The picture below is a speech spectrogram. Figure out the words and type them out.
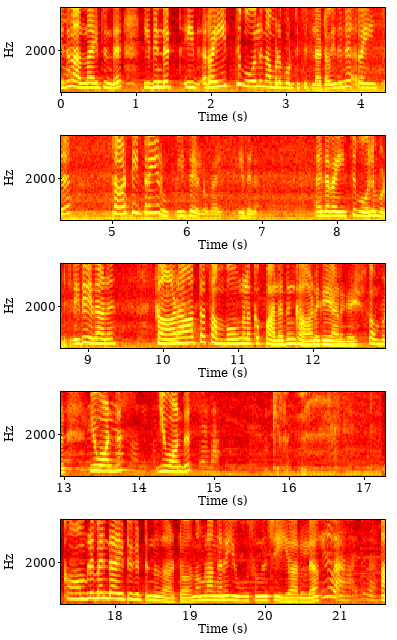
ഇത് നന്നായിട്ടുണ്ട്. ഇതിന്റെ റേറ്റ് പോലും നമ്മൾ പൊട്ടിച്ചിട്ടില്ല കേട്ടോ. ഇതിന് റേറ്റ് തേർട്ടി ത്രീ റുപ്പീസേ ഉള്ളൂ ഗൈസ് ഇതിന്. അതിന്റെ റേറ്റ് പോലും പൊട്ടിച്ചില്ല. ഇത് ഏതാണ്? കാണാത്ത സംഭവങ്ങളൊക്കെ പലതും കാണുകയാണ് കൈ നമ്മൾ you want this you want this okay fine compliment ആയിട്ട് കിട്ടുന്നതാട്ടോ നമ്മൾ അങ്ങനെ യൂസ് ഒന്നും ചെയ്യാറില്ല. ആ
